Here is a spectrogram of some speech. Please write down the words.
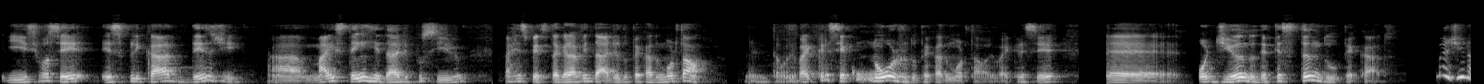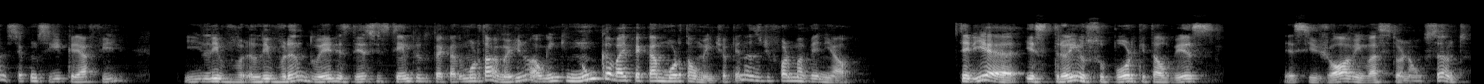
E se você explicar desde a mais tenridade possível a respeito da gravidade do pecado mortal. Né? Então ele vai crescer com nojo do pecado mortal, ele vai crescer é, odiando, detestando o pecado. Imagina você conseguir criar filho e livrando eles desde sempre do pecado mortal. Imagina alguém que nunca vai pecar mortalmente, apenas de forma venial. Seria estranho supor que talvez esse jovem vá se tornar um santo?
